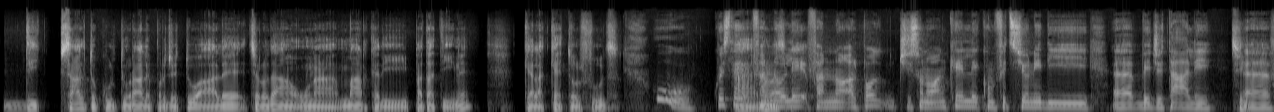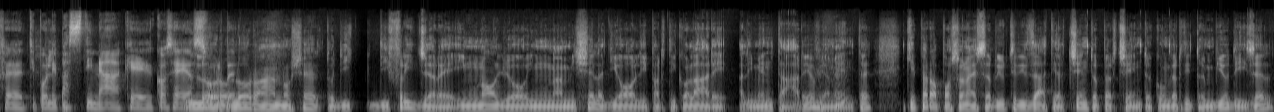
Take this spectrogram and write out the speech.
di salto culturale progettuale ce lo dà una marca di patatine che è la Kettle Foods. Uh, queste ah, fanno, le, fanno al po', ci sono anche le confezioni di uh, vegetali, sì. uh, tipo le pastinache, cose assurde. Loro, loro hanno scelto di, di, friggere in un olio, in una miscela di oli particolari alimentari, mhm. ovviamente, mm-hmm. che però possono essere riutilizzati al 100% e convertito in biodiesel,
